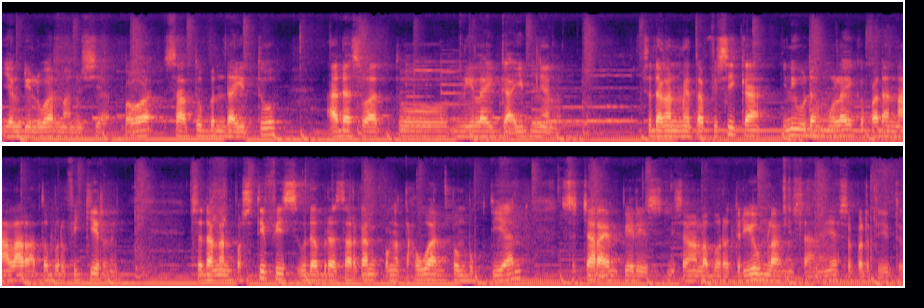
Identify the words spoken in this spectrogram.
yang di luar manusia. Bahwa satu benda itu ada suatu nilai gaibnya. Sedangkan metafisika ini udah mulai kepada nalar atau berpikir nih. Sedangkan positivis udah berdasarkan pengetahuan pembuktian secara empiris. Misalnya laboratorium lah misalnya ya seperti itu.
